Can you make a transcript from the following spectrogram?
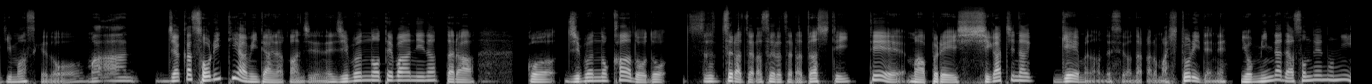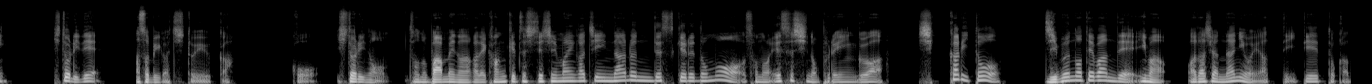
きますけど、まあ、若干ソリティアみたいな感じでね、自分の手番になったら、こう、自分のカードをどつつらつらつらつら出していって、まあ、プレイしがちなゲームなんですよ。だから、まあ、一人でね、みんなで遊んでるのに、一人で遊びがちというか、こう、一人のその盤面の中で完結してしまいがちになるんですけれども、その S 氏のプレイングは、しっかりと自分の手番で今私は何をやっていてとかっ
